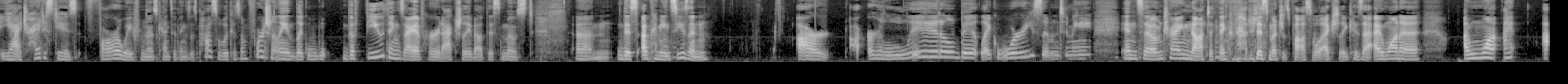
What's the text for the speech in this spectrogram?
yeah, I try to stay as far away from those kinds of things as possible because unfortunately, like w- the few things I have heard actually about this most um, this upcoming season are are a little bit like worrisome to me and so i'm trying not to think about it as much as possible actually because i, I want to i want i I,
